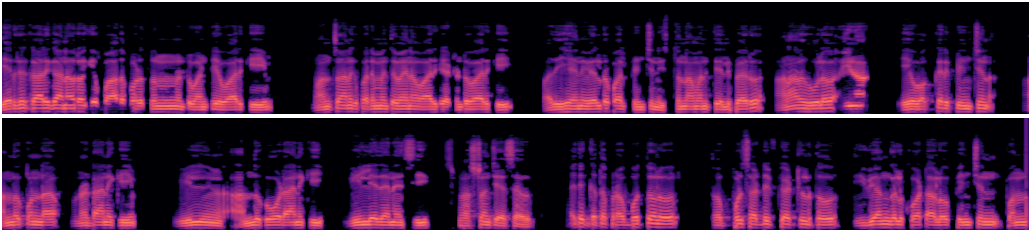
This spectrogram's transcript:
దీర్ఘకాలిక అనారోగ్య బాధపడుతున్నటువంటి వారికి మంచానికి పరిమితమైన వారికి అటువంటి వారికి పదిహేను వేల రూపాయలు పింఛన్ ఇస్తున్నామని తెలిపారు. అనర్హులైన ఏ ఒక్కరి పింఛన్ అందకుండా ఉండటానికి వీల్ అందుకోవడానికి వీల్లేదనేసి స్పష్టం చేశారు. అయితే గత ప్రభుత్వంలో తప్పుడు సర్టిఫికెట్లతో దివ్యాంగుల కోటాలో పింఛన్ పొంద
